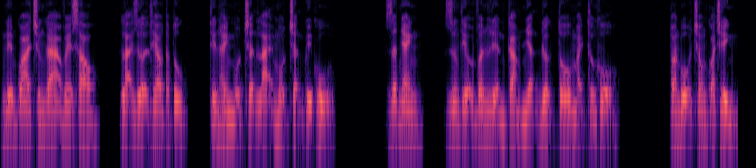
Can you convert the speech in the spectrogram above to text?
Nến qua trứng gà về sau lại dựa theo tập tục, tiến hành một trận lại một trận quy củ. Rất nhanh, dương tiểu vân liền cảm nhận được tô mạch thống khổ. Toàn bộ trong quá trình,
